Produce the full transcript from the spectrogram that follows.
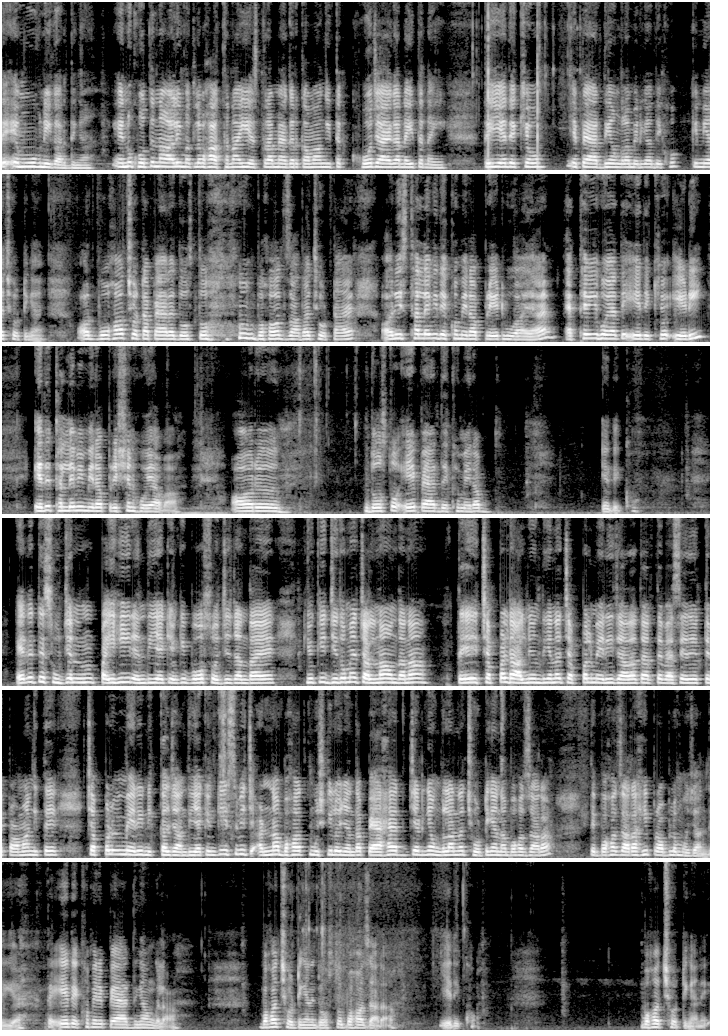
ਤੇ ਇਹ ਮੂਵ ਨਹੀਂ ਕਰਦੀਆਂ। ਇਹਨੂੰ ਖੁਦ ਨਾਲ ਹੀ ਮਤਲਬ ਹੱਥ ਨਾਲ ਹੀ ਇਸ ਤਰ੍ਹਾਂ ਮੈਂ ਅਗਰ ਕਵਾਂਗੀ ਤੇ ਹੋ ਜਾਏਗਾ, ਨਹੀਂ ਤਾਂ ਨਹੀਂ। ਤੇ ਇਹ ਦੇਖਿਓ, ਇਹ ਪੈਰ ਦੀਆਂ ਉਂਗਲਾਂ ਮੇਰੀਆਂ ਦੇਖੋ ਕਿੰਨੀਆਂ ਛੋਟੀਆਂ ਹੈ ਔਰ ਬਹੁਤ ਛੋਟਾ ਪੈਰ ਹੈ ਦੋਸਤੋ, ਬਹੁਤ ਜ਼ਿਆਦਾ ਛੋਟਾ ਹੈ ਔਰ ਇਸ ਥੱਲੇ ਵੀ ਦੇਖੋ ਮੇਰਾ ਆਪਰੇਟ ਹੁਆ ਹੈ ਇੱਥੇ ਵੀ ਹੋਇਆ ਤੇ ਇਹ ਦੇਖਿਓ, ਏੜੀ ਇਹਦੇ ਥੱਲੇ ਵੀ ਮੇਰਾ ਆਪਰੇਸ਼ਨ ਹੋਇਆ ਵਾ। ਔਰ ਦੋਸਤੋ, ਇਹ ਪੈਰ ਦੇਖੋ ਮੇਰਾ। ਇਹ ਦੇਖੋ। ਇਹਦੇ ਤੇ ਸੂਜਨ ਪਈ ਹੀ ਰਹਿੰਦੀ ਹੈ ਕਿਉਂਕਿ ਬਹੁਤ ਸੁੱਜ ਜਾਂਦਾ ਹੈ। ਕਿਉਂਕਿ ਜਦੋਂ ਮੈਂ ਚੱਲਣਾ ਹੁੰਦਾ ਨਾ, ਤੇ ਚੱਪਲ ਡਾਲਨੀ ਹੁੰਦੀ ਹੈ ਨਾ, ਚੱਪਲ ਮੇਰੀ ਜ਼ਿਆਦਾਤਰ ਤੇ ਵੈਸੇ ਇਹਦੇ ਉੱਤੇ ਪਾਵਾਂਗੀ ਤੇ ਚੱਪਲ ਵੀ ਮੇਰੀ ਨਿਕਲ ਜਾਂਦੀ ਹੈ। ਕਿਉਂਕਿ ਇਸ ਵਿੱਚ ਅੜਨਾ ਬਹੁਤ ਮੁਸ਼ਕਿਲ ਹੋ ਜਾਂਦਾ, ਪੈਰ ਜਿਹੜੀਆਂ ਉਂਗਲਾਂ ਨਾ ਛੋਟੀਆਂ ਨਾ ਬਹੁਤ ਜ਼ਿਆਦਾ, ਤੇ ਬਹੁਤ ਜ਼ਿਆਦਾ ਹੀ ਪ੍ਰੋਬਲਮ ਹੋ ਜਾਂਦੀ ਹੈ। ਤੇ ਇਹ ਦੇਖੋ ਮੇਰੇ ਪੈਰ ਦੀਆਂ ਉਂਗਲਾਂ। ਬਹੁਤ ਛੋਟੀਆਂ ਨੇ ਦੋਸਤੋ ਬਹੁਤ ਜ਼ਿਆਦਾ ਇਹ ਦੇਖੋ ਬਹੁਤ ਛੋਟੀਆਂ ਨੇ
